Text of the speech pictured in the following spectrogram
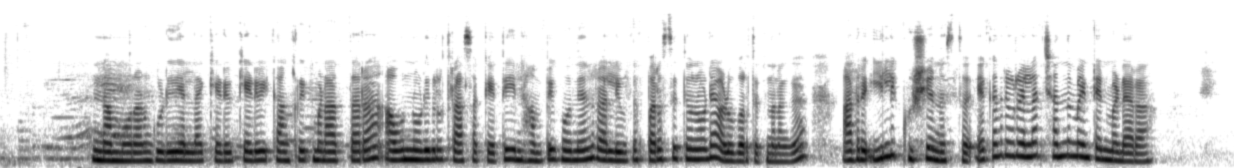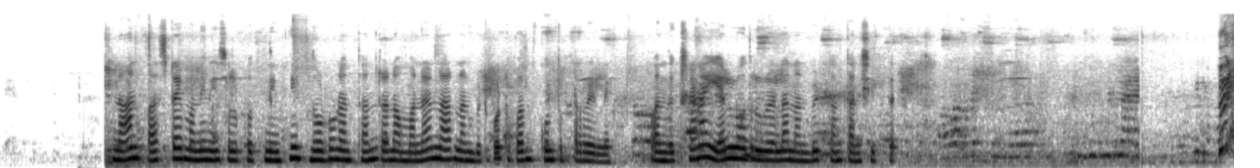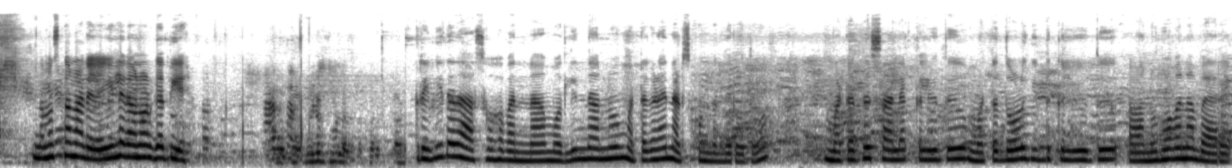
ನಮ್ಮ ಊರನ ಗುಡಿ ಎಲ್ಲ ಕೆಡವಿ ಕೆಡವಿ ಕಾಂಕ್ರೀಟ್ ಮಾಡತ್ತಾರ, ಅವ್ನು ನೋಡಿದ್ರು ತ್ರಾಸ ಆಕೈತಿ ಇನ್ನು ಹಂಪಿಗೆ ಹೋದೆ ಅಂದ್ರೆ ಅಲ್ಲಿ ಪರಿಸ್ಥಿತಿ ನೋಡಿ ಅಳು ಬರ್ತೈತೆ ನನಗೆ. ಆದರೆ ಇಲ್ಲಿ ಖುಷಿ ಅನ್ನಿಸ್ತು. ಯಾಕಂದ್ರೆ ಇವರೆಲ್ಲ ಚಂದ ಮೇಂಟೈನ್ ಮಾಡ್ಯಾರ. ನಾನು ಫಸ್ಟ್ ಟೈಮ್ ಬಂದೀನಿ ಸ್ವಲ್ಪ ಹೊತ್ತು ನಿಂತು ನಿಂತು ನೋಡೋಣ ಅಂತಂದ್ರೆ ನಮ್ಮ ಮನೆಯವ್ರು ನಾನು ಬಿಟ್ಕೊಟ್ಟು ಬಂದು ಕುಂತು ಇಲ್ಲಿ. ಒಂದು ಕ್ಷಣ ಎಲ್ಲಿ ಹೋದ್ರು ಇವರೆಲ್ಲ ನಾನು ಬಿಟ್ಟು ಅಂತ ಅನಿಸಿತ್ತು. ನಮಸ್ಕಾರ ಮಾಡಿ ಇಲ್ಲದ ನೋಡಿ ಗತಿಗೆ ತ್ರಿವಿಧ ದಾಸೋಹವನ್ನು ಮೊದಲಿಂದಾನು ಮಠಗಳೇ ನಡ್ಸ್ಕೊಂಡು ಬಂದಿರೋದು. ಮಠದ ಸಾಲ ಕಲಿಯೋದು ಮಠದೊಳಗಿದ್ದು ಕಲಿಯೋದು ಆ ಅನುಭವನ ಬೇರೆ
